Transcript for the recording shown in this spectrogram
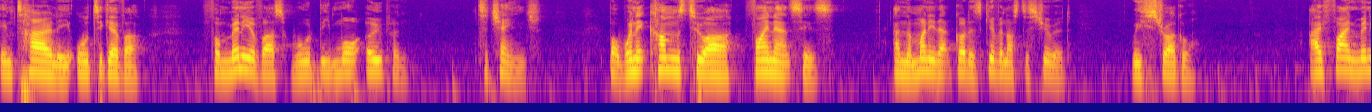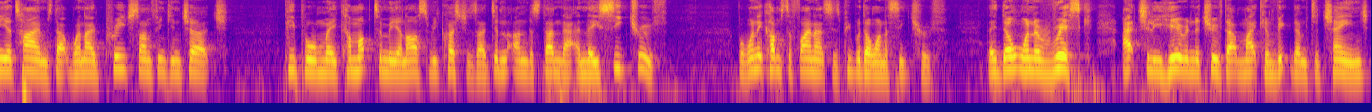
entirely altogether, for many of us, we would be more open to change. But when it comes to our finances and the money that God has given us to steward, we struggle. I find many a times that when I preach something in church, people may come up to me and ask me questions. I didn't understand that, and they seek truth. But when it comes to finances, people don't want to seek truth. They don't want to risk actually hearing the truth that might convict them to change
